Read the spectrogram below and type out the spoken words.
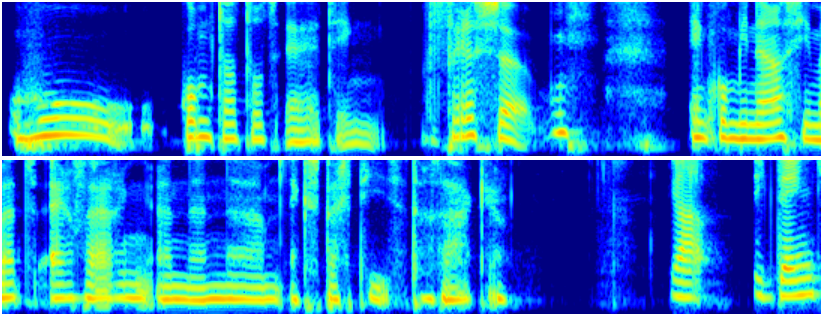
Hoe komt dat tot uiting? Frisse in combinatie met ervaring en, ehm, expertise ter zake. Ja, ik denk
